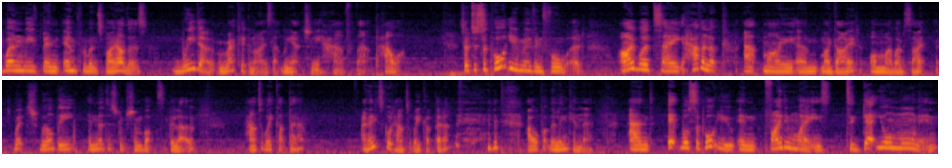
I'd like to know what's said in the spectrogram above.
when we've been influenced by others, we don't recognize that we actually have that power. So to support you moving forward, I would say have a look at my um, my guide on my website, which, which will be in the description box below. How to wake up better. I think it's called How to Wake Up Better. I will put the link in there, and it will support you in finding ways to get your morning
